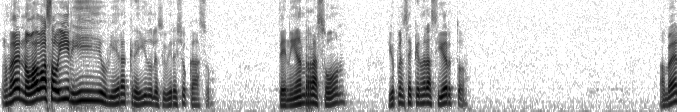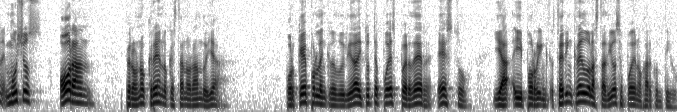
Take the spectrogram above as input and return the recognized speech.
No vas a oír, y hubiera creído, les hubiera hecho caso. Tenían razón. Yo pensé que no era cierto. Amén. Muchos oran, pero no creen lo que están orando ya. ¿Por qué? Por la incredulidad. Y tú te puedes perder esto. Y, por ser incrédulo hasta Dios se puede enojar contigo.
